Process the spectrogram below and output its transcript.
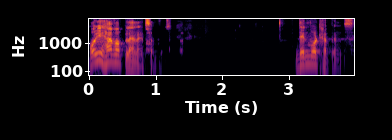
Or you have a planet suppose. Then what happens?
